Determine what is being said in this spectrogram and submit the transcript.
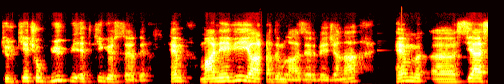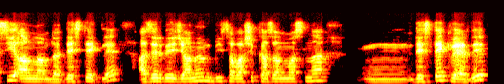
Türkiye çok büyük bir etki gösterdi. Hem manevi yardımla Azerbaycan'a hem e, siyasi anlamda destekle Azerbaycan'ın bir savaşı kazanmasına destek verdi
